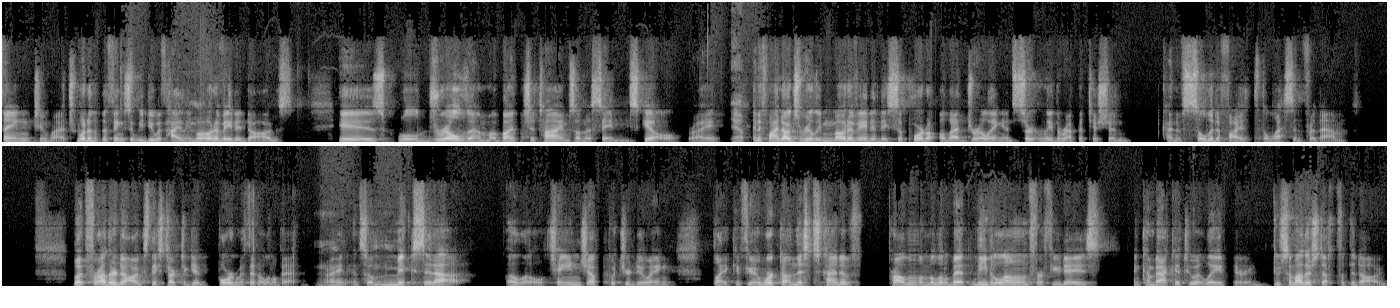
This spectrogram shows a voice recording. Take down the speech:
thing too much. What are the things that we do with highly mm-hmm. motivated dogs is we'll drill them a bunch of times on the same skill, right? Yep. And if my dog's really motivated, they support all that drilling and certainly the repetition kind of solidifies the lesson for them. But for other dogs, they start to get bored with it a little bit, Mhm. right? And so mix it up a little, change up what you're doing. Like if you worked on this kind of problem a little bit, leave it alone for a few days and come back to it later and do some other stuff with the dog.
